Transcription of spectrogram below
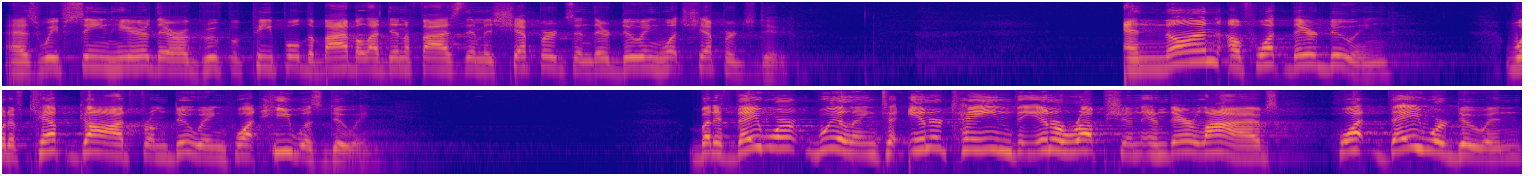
As we've seen here, there are a group of people, the Bible identifies them as shepherds, and they're doing what shepherds do. And none of what they're doing would have kept God from doing what He was doing. But if they weren't willing to entertain the interruption in their lives, what they were doing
